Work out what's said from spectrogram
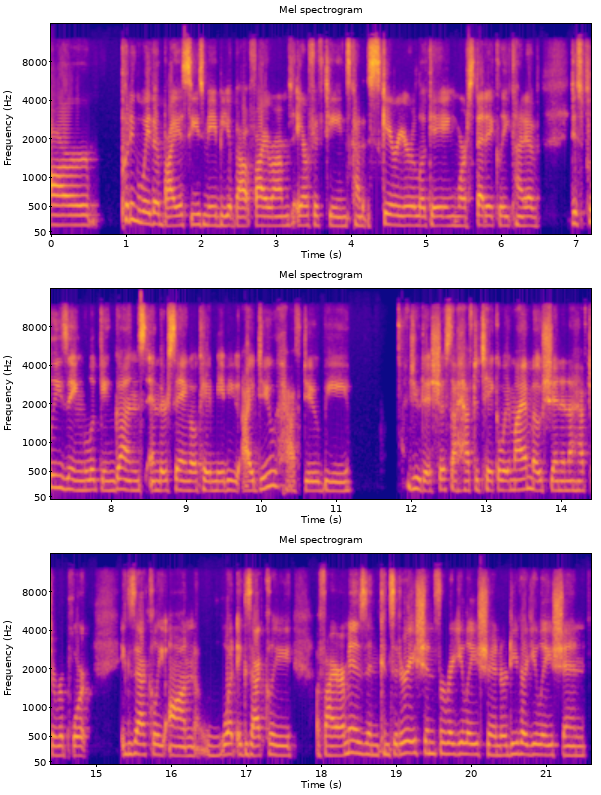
are putting away their biases maybe about firearms, AR 15s, kind of the scarier looking, more aesthetically kind of displeasing looking guns. And they're saying, okay, maybe I do have to be judicious. I have to take away my emotion and I have to report exactly on what exactly a firearm is in consideration for regulation or deregulation,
